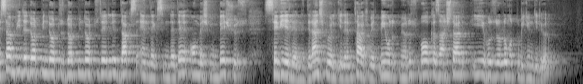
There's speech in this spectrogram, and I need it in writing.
S&P'de 4400, 4450, DAX endeksinde de 15500 seviyelerini, direnç bölgelerini takip etmeyi unutmuyoruz. Bol kazançlar, iyi, huzurlu, mutlu bir gün diliyorum.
